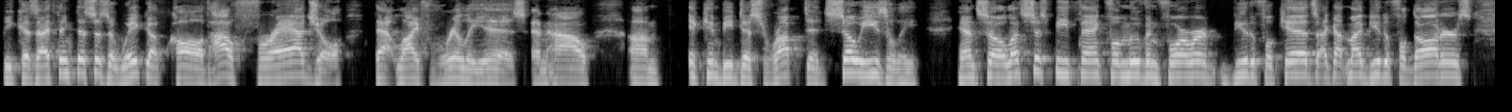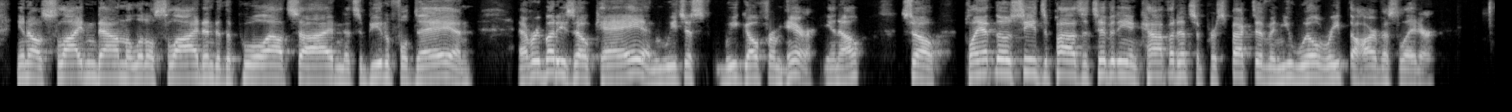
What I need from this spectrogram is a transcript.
because I think this is a wake up call of how fragile that life really is and how um, it can be disrupted so easily. And so let's just be thankful moving forward. Beautiful kids. I got my beautiful daughters, you know, sliding down the little slide into the pool outside, and it's a beautiful day, and everybody's okay. And we just, we go from here, you know? So plant those seeds of positivity and confidence and perspective, and you will reap the harvest later.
